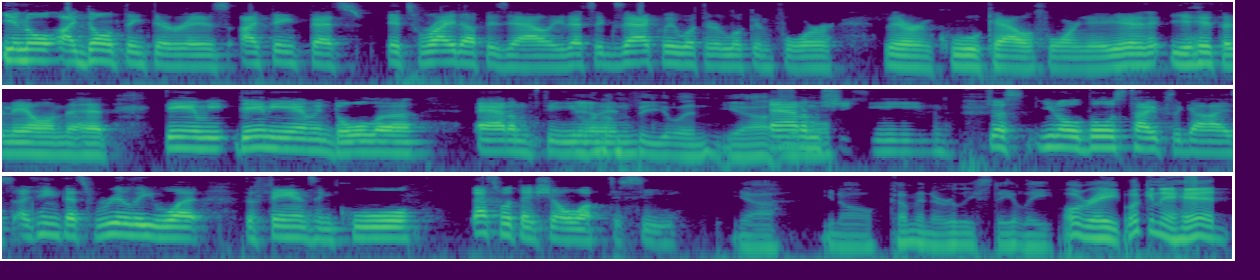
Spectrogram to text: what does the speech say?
You know, I don't think there is. I think that's it's right up his alley. That's exactly what they're looking for there in cool California. You, you hit the nail on the head. Danny, Danny Amendola, Adam Thielen, Adam Thielen, yeah. Adam know. Shaheen, just you know those types of guys. I think that's really what the fans in cool. That's what they show up to see. Yeah, you know, come in early, stay late. All right, looking ahead,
